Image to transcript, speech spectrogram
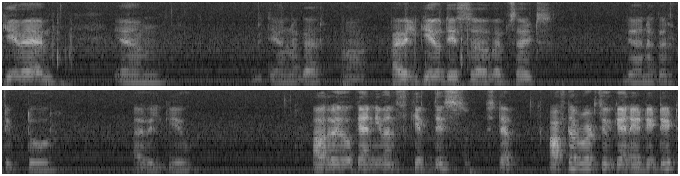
give a um, Vidyanagar uh, I will give this uh, websites. Vidyanagar tip tour I will give. Or you can even skip this step. Afterwards you can edit it.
